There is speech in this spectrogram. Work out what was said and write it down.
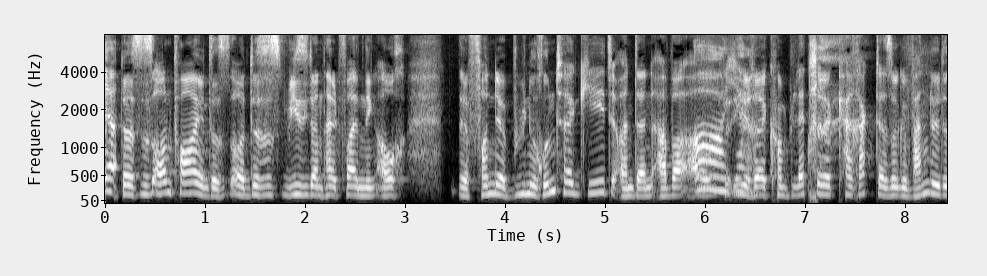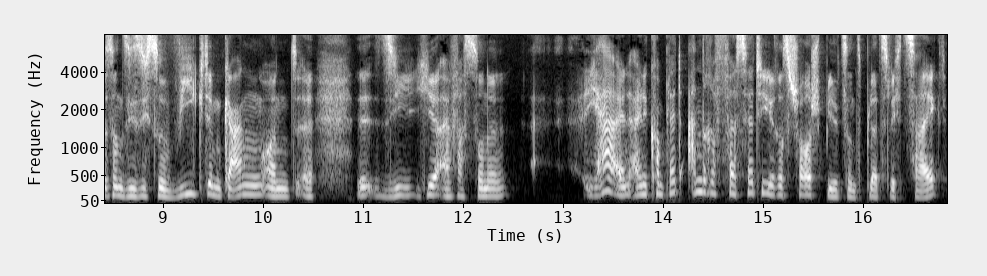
ja. das ist on point. Das, und das ist, wie sie dann halt vor allen Dingen auch äh, von der Bühne runtergeht und dann aber auch oh, ja. ihre komplette Charakter so gewandelt ist und sie sich so wiegt im Gang und äh, sie hier einfach so eine ja, eine, eine komplett andere Facette ihres Schauspiels uns plötzlich zeigt.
